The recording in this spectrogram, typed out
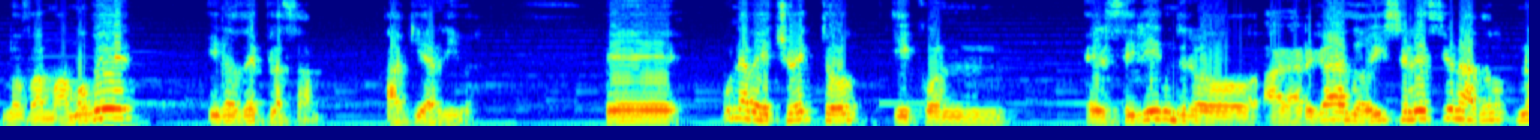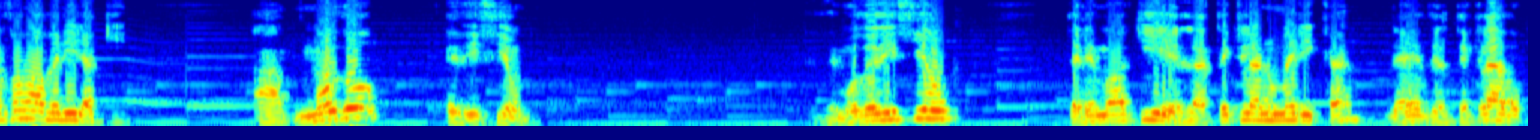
nos vamos a mover y nos desplazamos aquí arriba. Eh, una vez hecho esto y con el cilindro alargado y seleccionado nos vamos a venir aquí a modo edición de modo edición, tenemos aquí en la tecla numérica ¿eh? del teclado,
